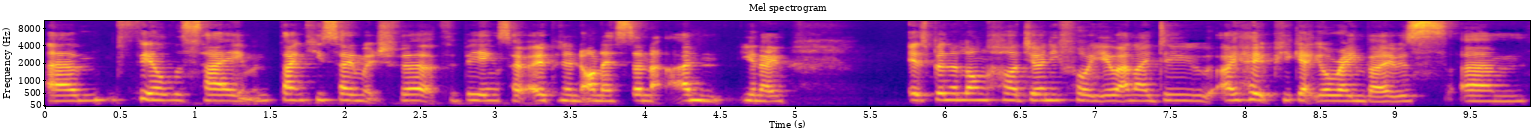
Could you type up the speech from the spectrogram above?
um, feel the same. And thank you so much for for being so open and honest. And and you know, it's been a long, hard journey for you, and I do. I hope you get your rainbows. Um,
